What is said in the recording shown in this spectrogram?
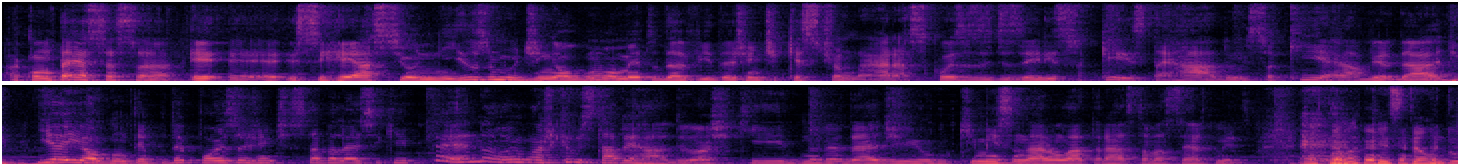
acontece essa, esse reacionismo de em algum momento da vida a gente questionar as coisas e dizer isso aqui está errado, isso aqui é a verdade. E aí, algum tempo depois, a gente estabelece que, é, não, eu acho que eu estava errado. Eu acho que, na verdade, o que me ensinaram lá atrás estava certo mesmo. É aquela questão do,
